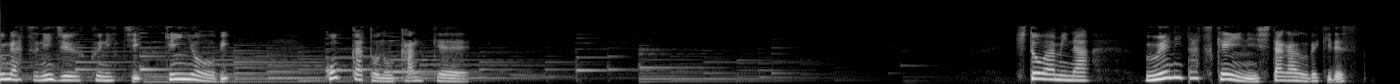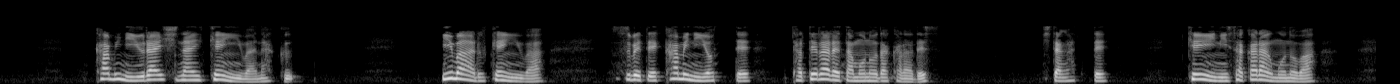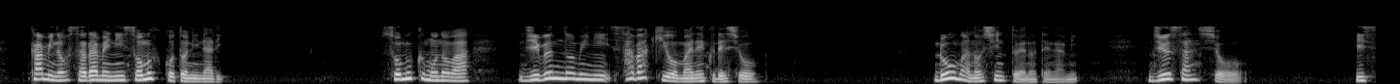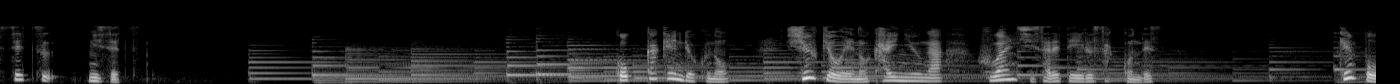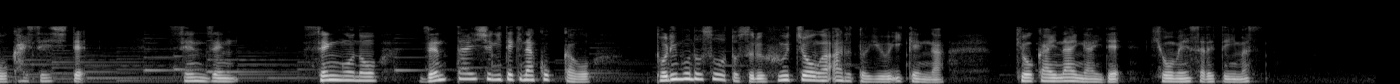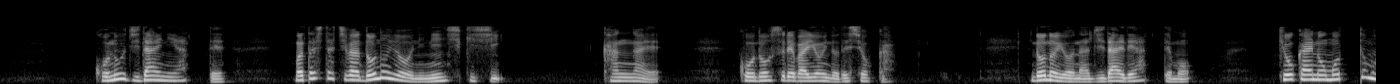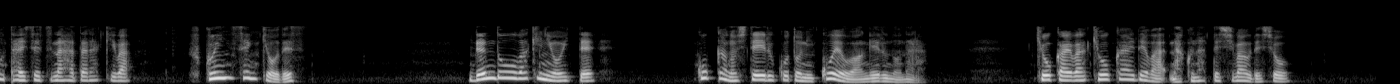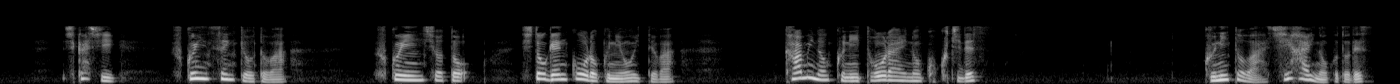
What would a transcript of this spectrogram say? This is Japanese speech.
9月29日金曜日国家との関係人は皆上に立つ権威に従うべきです。神に由来しない権威はなく、今ある権威はすべて神によって立てられたものだからです。したがって、権威に逆らう者は、神の定めに背くことになり、背く者は自分の身に裁きを招くでしょう。ローマの信徒への手紙、13章、1節2節国家権力の宗教への介入が不安視されている昨今です。憲法を改正して、戦前、戦後の全体主義的な国家を取り戻そうとする風潮があるという意見が、教会内外で表明されています。この時代にあって、私たちはどのように認識し、考え、行動すればよいのでしょうか。どのような時代であっても、教会の最も大切な働きは、福音宣教です。伝道を脇に置いて、国家のしていることに声を上げるのなら、教会は教会ではなくなってしまうでしょう。しかし、福音宣教とは、福音書と使徒原稿録においては、神の国到来の告知です。国とは支配のことです。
